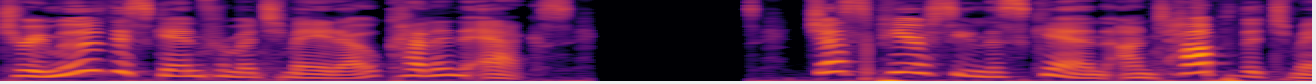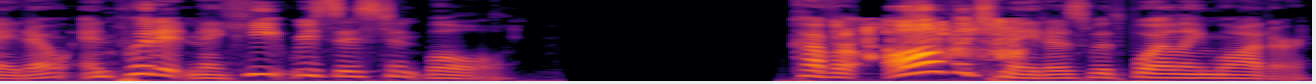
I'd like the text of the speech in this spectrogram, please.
To remove the skin from a tomato, cut an X, just piercing the skin on top of the tomato and put it in a heat resistant bowl. Cover all the tomatoes with boiling water.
